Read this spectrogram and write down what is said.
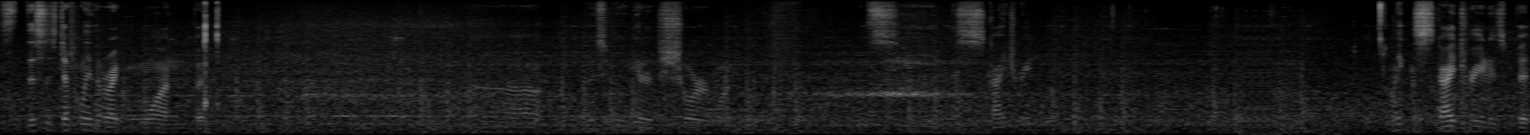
It's, this is definitely the right one, but uh, let's see if we can get a shorter one. Let's see, Skytrain. I think the Skytrain is a bit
